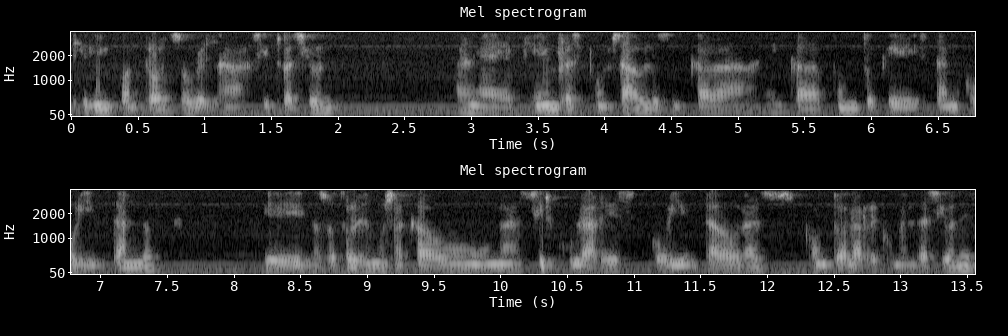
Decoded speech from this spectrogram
tienen control sobre la situación, eh, tienen responsables en cada, en cada punto que están orientando. Eh, nosotros hemos sacado unas circulares orientadoras con todas las recomendaciones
